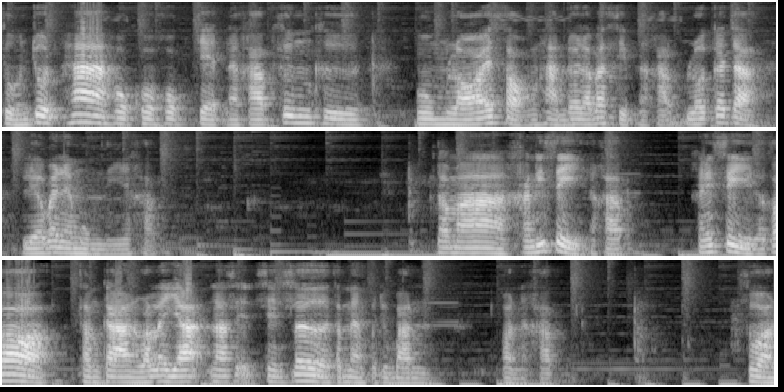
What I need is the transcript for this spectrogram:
0.56667 นะครับ ซึ่งคือมุม 102 หารด้วย180นะครับ รถก็จะเลี้ยวไปในมุมนี้ครับ ต่อมาครั้งที่ 4 นะครับ ครั้งที่ 4 แล้วก็ทำการวัดระยะนาเซนเซอร์ตำแหน่งปัจจุบันก่อนนะครับ ส่วน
